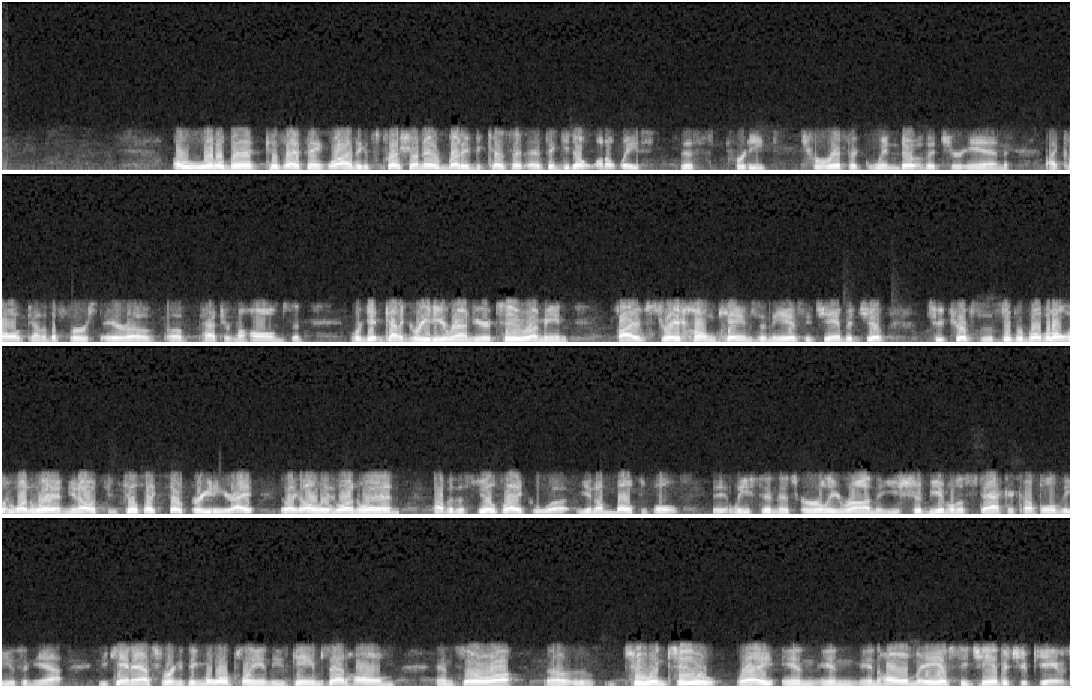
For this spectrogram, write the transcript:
A little bit, because I think, well, I think it's pressure on everybody because I, I think you don't want to waste this pretty terrific window that you're in. I call it kind of the first era of, of Patrick Mahomes, and we're getting kind of greedy around here too. I mean, five straight home games in the AFC Championship, two trips to the Super Bowl, but only one win. You know, it feels like so greedy, right? You're like only one win, uh, but this feels like uh, you know multiples, at least in this early run, that you should be able to stack a couple of these. And yeah, you can't ask for anything more playing these games at home. And so uh, uh, two and two, right, in in in home AFC Championship games.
